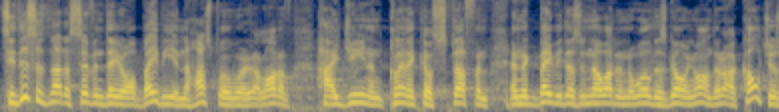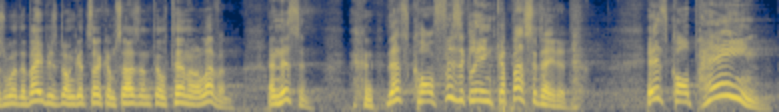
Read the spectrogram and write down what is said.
See, this is not a seven day old baby in the hospital where a lot of hygiene and clinical stuff and, and the baby doesn't know what in the world is going on. There are cultures where the babies don't get circumcised until 10 or 11. And listen, that's called physically incapacitated. It's called pain.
